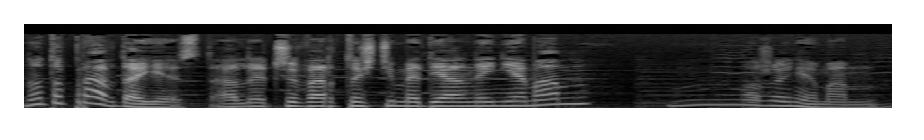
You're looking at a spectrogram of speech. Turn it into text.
No to prawda jest, ale czy wartości medialnej nie mam? Może nie mam.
